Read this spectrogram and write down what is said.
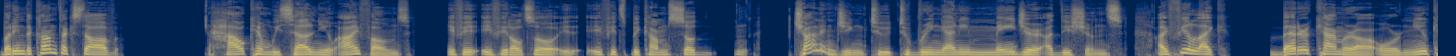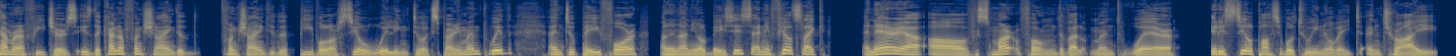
But in the context of how can we sell new iPhones if it if it also if it's become so challenging to to bring any major additions, I feel like better camera or new camera features is the kind of functionality that functionality that people are still willing to experiment with and to pay for on an annual basis. And it feels like an area of smartphone development where it is still possible to innovate and try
